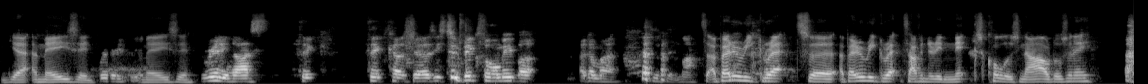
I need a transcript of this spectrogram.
Yeah, amazing, Really, amazing. really nice, thick, thick cut jersey. It's too big for me, but I don't mind. Doesn't matter. I better regret. Uh, I better regret having it in Knicks colours now, doesn't he?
